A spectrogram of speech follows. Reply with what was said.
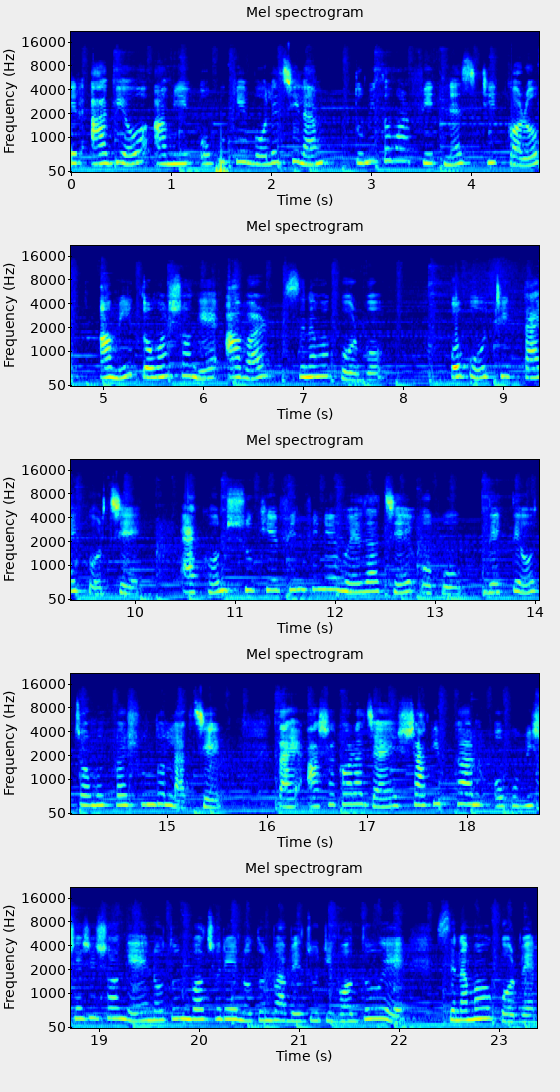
এর আগেও আমি অপুকে বলেছিলাম, তুমি তোমার ফিটনেস ঠিক করো, আমি তোমার সঙ্গে আবার সিনেমা করব। অপু ঠিক তাই করছে। এখন শুকিয়ে ফিনফিনে হয়ে যাচ্ছে অপু। দেখতেও চমৎকার সুন্দর লাগছে। তাই আশা করা যায়, শাকিব খান অপু বিশ্বাসের সঙ্গে নতুন বছরে নতুনভাবে জুটিবদ্ধ হয়ে সিনেমাও করবেন।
